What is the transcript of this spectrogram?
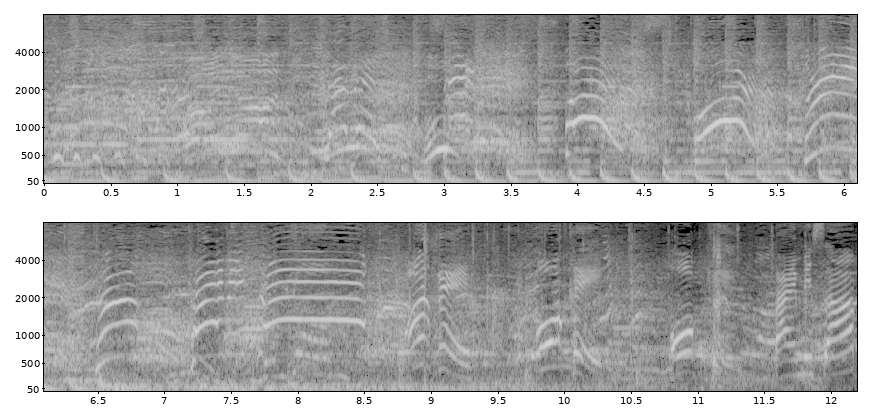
Ayan! Time is up! Okay, okay, okay. Time is up.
